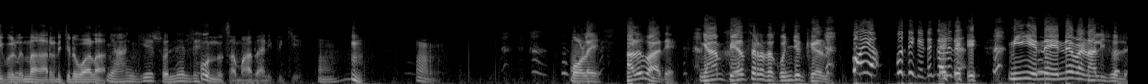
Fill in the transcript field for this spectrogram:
ഇവൾ നാരടിച്ചിട്ട് വാളാ. ഞാൻ സൊന്നല്ലേ ഒന്ന് സമാധാനിപ്പിക്കേ. മോളെ അളുവാതെ ഞാൻ പേസുറത കൊഞ്ചം കേളു. நீ என்ன என்ன வேணாலும் சொல்லு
